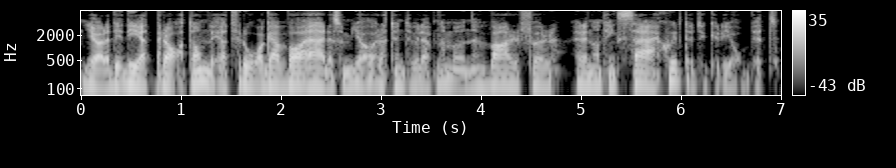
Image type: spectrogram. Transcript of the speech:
göra det, det är att prata om det, att fråga vad är det som gör att du inte vill öppna munnen? Varför? Är det någonting särskilt du tycker är jobbigt?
